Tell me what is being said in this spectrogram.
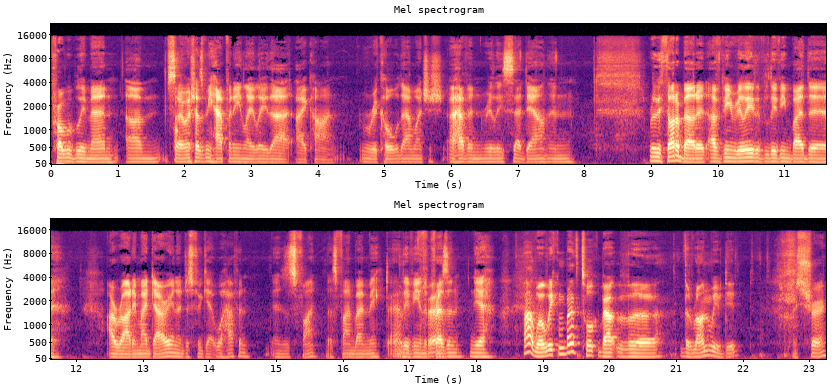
probably, man. Um, so much has been happening lately that I can't recall that much. I haven't really sat down and really thought about it. I've been really living by the. I write in my diary and I just forget what happened, and it's fine. That's fine by me. Damn, living in the present, yeah, Ah, well, we can both talk about the the run we did. that's true.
